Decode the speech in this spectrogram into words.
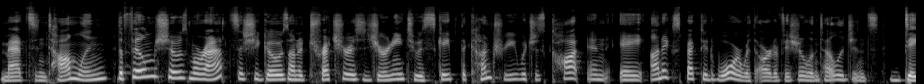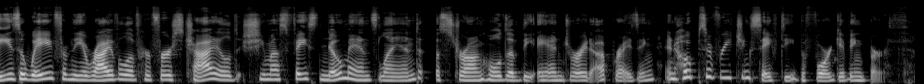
Mattson Tomlin. The film shows Moretz as she goes on a treacherous journey to escape the country, which is caught in a unexpected war with artificial intelligence. Days away from from the arrival of her first child, she must face no man's land, a stronghold of the android uprising, in hopes of reaching safety before giving birth.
